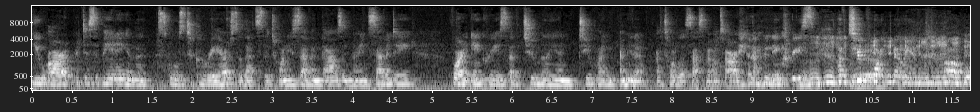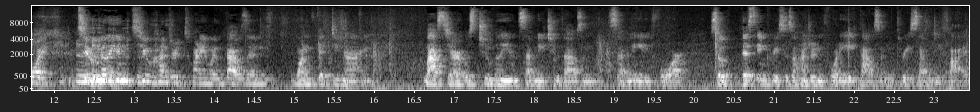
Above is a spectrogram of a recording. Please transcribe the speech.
You are participating in the schools to career, so that's the 27,970 for an increase of two million two hundred. I mean, a, a total assessment. I'm sorry, not an increase of two Yeah. point million. Oh boy, two million two hundred twenty-one thousand one fifty-nine. Last year it was two million seventy-two thousand seven eighty-four. So this increase is one hundred and forty-eight thousand three seventy-five.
